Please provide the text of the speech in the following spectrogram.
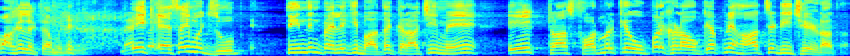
पागल लगता है मुझे ये। एक ऐसा ही मजजूब तीन दिन पहले की बात है कराची में एक ट्रांसफार्मर के ऊपर खड़ा होकर अपने हाथ से डी छेड़ रहा था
